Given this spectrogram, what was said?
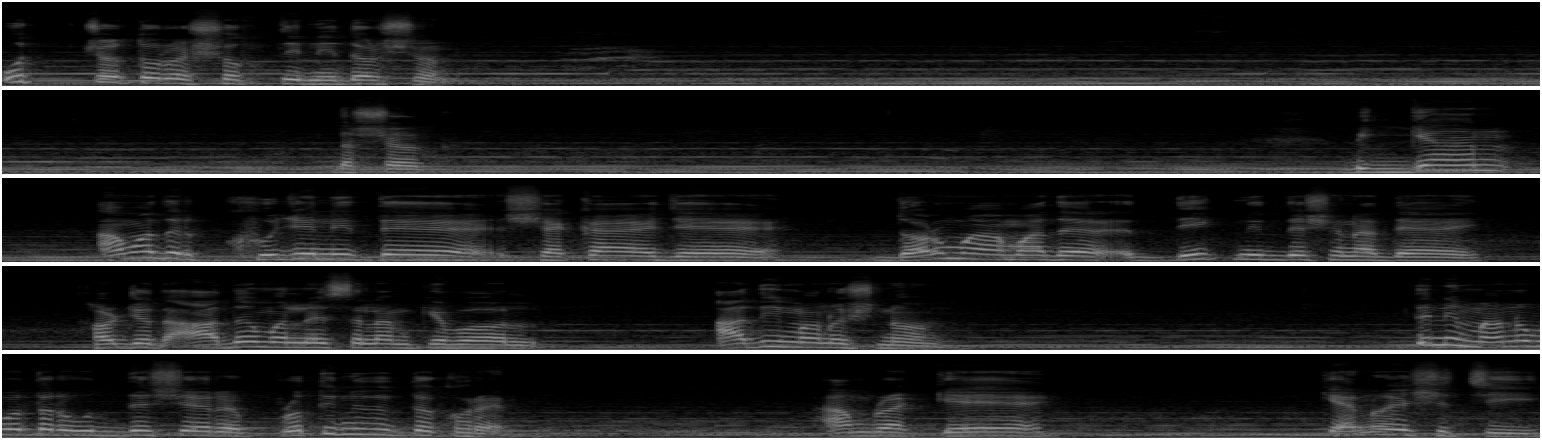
উচ্চতর শক্তি নিদর্শন? দর্শক, বিজ্ঞান আমাদের খুঁজে নিতে শেখায় যে ধর্ম আমাদের দিক নির্দেশনা দেয়। হরজত আদম আলাইসাল্লাম কেবল আদি মানুষ নন। তিনি মানবতার উদ্দেশ্যের প্রতিনিধিত্ব করেন। আমরা কে? কেন এসেছি?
